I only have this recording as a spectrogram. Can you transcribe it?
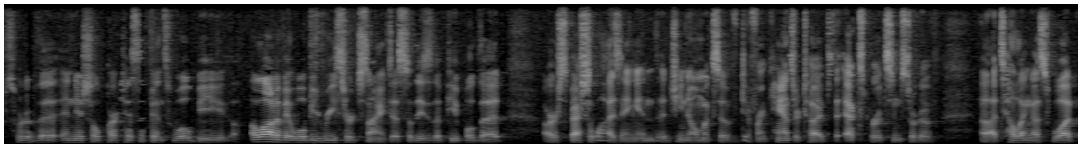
sort of the initial participants will be, a lot of it will be research scientists. So these are the people that are specializing in the genomics of different cancer types, the experts in sort of uh, telling us what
